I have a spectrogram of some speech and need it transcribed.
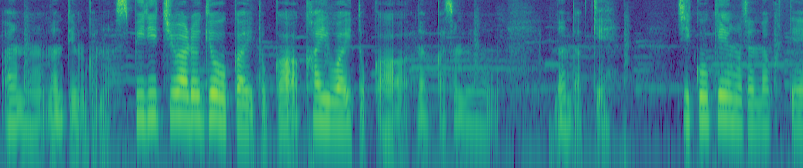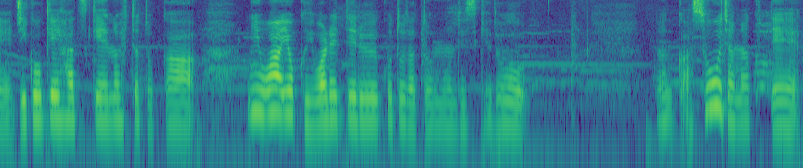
あの何て言うのかな。スピリチュアル業界とか界隈とかなんかそのなんだっけ。自己嫌悪じゃなくて自己啓発系の人とかにはよく言われてることだと思うんですけどなんかそうじゃなくて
